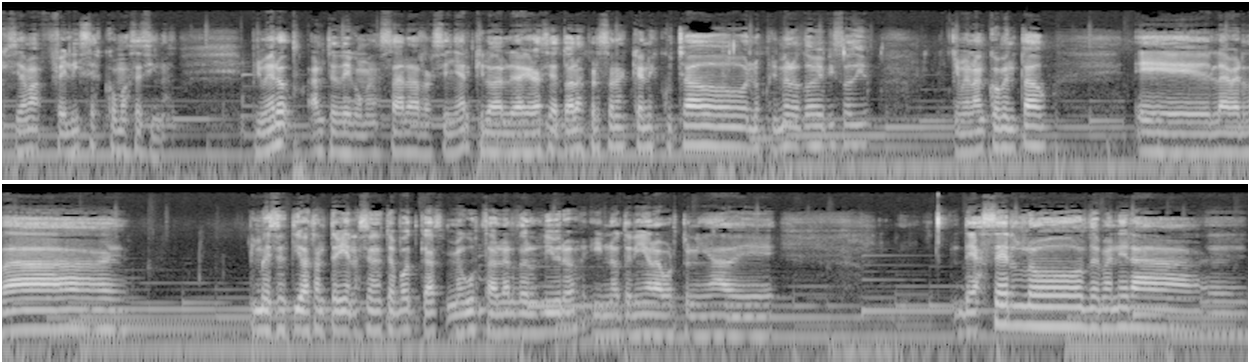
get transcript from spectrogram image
que se llama Felices como Asesinos. Primero, antes de comenzar a reseñar, quiero darle las gracias a todas las personas que han escuchado los primeros dos episodios, que me lo han comentado. Eh, la verdad, me sentí bastante bien haciendo este podcast. Me gusta hablar de los libros y no tenía la oportunidad de, de hacerlo de manera, eh,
